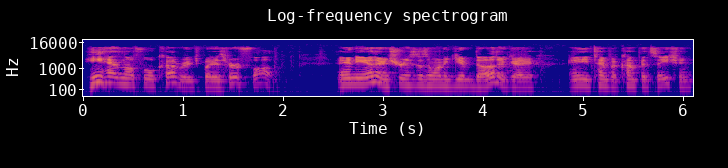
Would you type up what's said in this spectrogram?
he has no full coverage, but it's her fault. And the other insurance doesn't want to give the other guy any type of compensation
